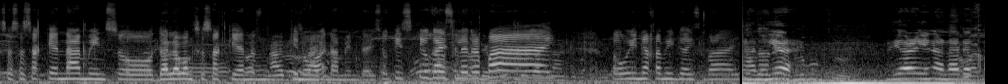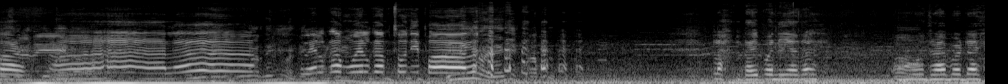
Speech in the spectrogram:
sa sasakyan namin. So dalawang sasakyan ang kinuha namin guys. Okay, see you guys later. Bye! Pauwi na kami guys. Bye! I'm here. We are in another car. Ah, hello. Welcome, welcome to Nepal. Lah, dai pa niya dai. Oh, driver dai.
